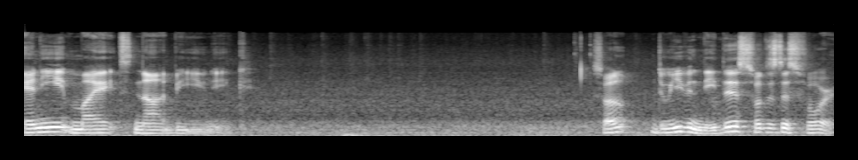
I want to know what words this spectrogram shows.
Any might not be unique. So, do we even need this? What is this for?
